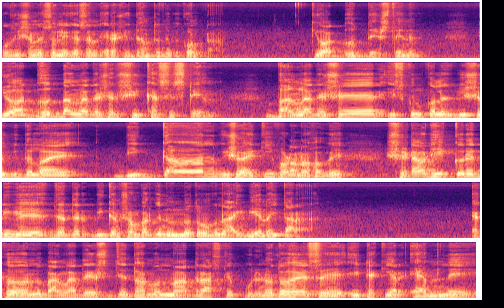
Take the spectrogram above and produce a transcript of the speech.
পজিশনে চলে গেছেন, এরা সিদ্ধান্ত নেবে কোনটা? কি অদ্ভুত দেশ, তাই না? কি অদ্ভুত বাংলাদেশের শিক্ষা সিস্টেম বাংলাদেশের স্কুল, কলেজ, বিশ্ববিদ্যালয়ে বিজ্ঞান বিষয়ে কি পড়ানো হবে সেটাও ঠিক করে দিবে যাদের বিজ্ঞান সম্পর্কে ন্যূনতম কোনো আইডিয়া নাই তারা। এখন বাংলাদেশ যে ধর্মোন্মাদ রাষ্ট্রে পরিণত হয়েছে, এটা কি আর এমনে?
